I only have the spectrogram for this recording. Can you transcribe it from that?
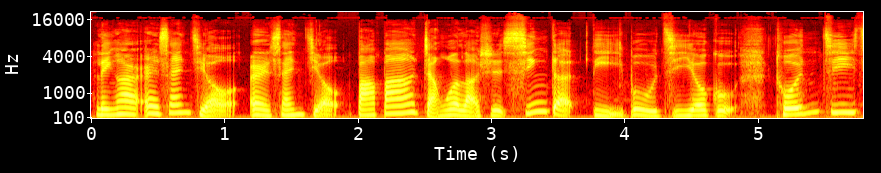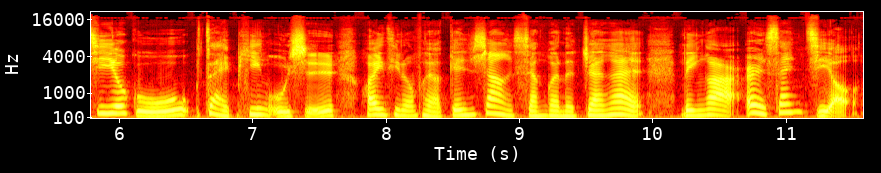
零二二三九二三九八八，掌握老师新的底部绩优股，囤积绩优股再拼五十。欢迎听众朋友跟上相关的专案零二二三九。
